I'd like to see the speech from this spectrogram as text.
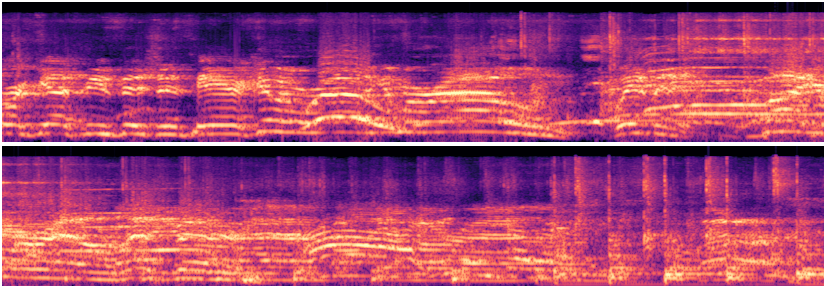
Best musicians here. Give them a round, give them a round. Wait a minute. Buy him around. That's better. Uh,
